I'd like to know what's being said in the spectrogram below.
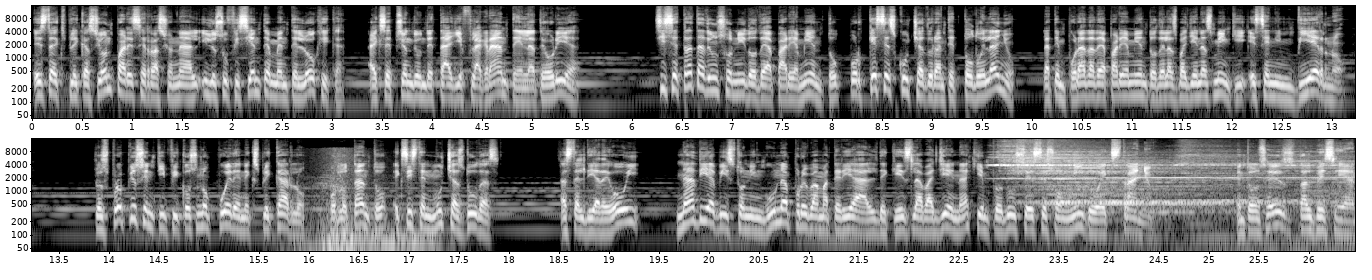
Esta explicación parece racional y lo suficientemente lógica, a excepción de un detalle flagrante en la teoría. Si se trata de un sonido de apareamiento, ¿por qué se escucha durante todo el año? La temporada de apareamiento de las ballenas minky es en invierno. Los propios científicos no pueden explicarlo, por lo tanto, existen muchas dudas. Hasta el día de hoy, nadie ha visto ninguna prueba material de que es la ballena quien produce ese sonido extraño. Entonces, tal vez sean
